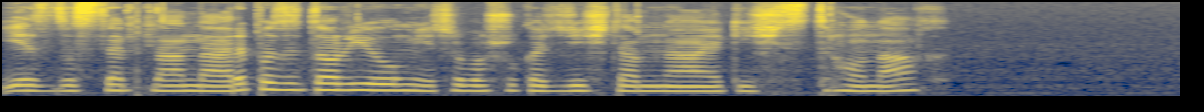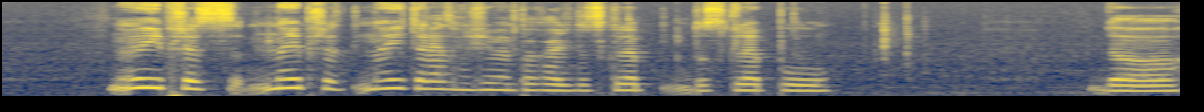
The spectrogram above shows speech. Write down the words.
Jest dostępna na repozytorium, nie trzeba szukać gdzieś tam na jakichś stronach. No i przez, no i przed, no i teraz musimy pojechać do sklepu, do sklepu do,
